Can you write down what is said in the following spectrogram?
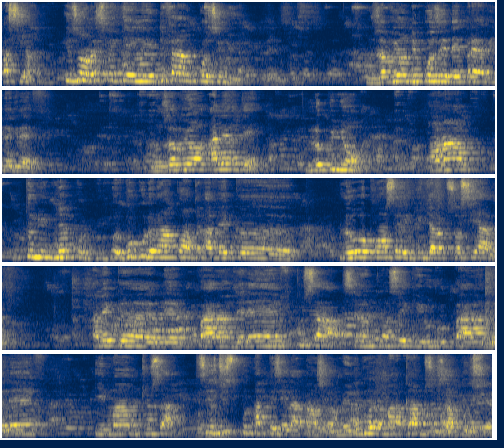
patients. Ils ont respecté les différentes procédures. Nous avions déposé des préavis de grève. Nous avions alerté l'opinion. On a tenu beaucoup de rencontres avec euh, le Haut Conseil du dialogue social, avec euh, les parents d'élèves, tout ça. C'est un conseil qui regroupe parents d'élèves, imams, tout ça. C'est juste pour apaiser la tension, mais le gouvernement campe sur sa position.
